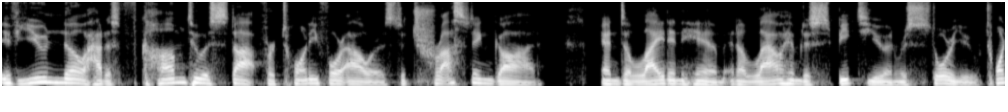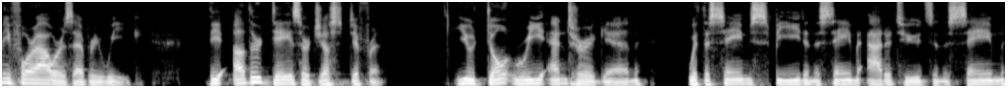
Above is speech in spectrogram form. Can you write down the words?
If you know how to come to a stop for 24 hours, to trust in God and delight in Him and allow Him to speak to you and restore you 24 hours every week. The other days are just different. You don't re enter again with the same speed and the same attitudes and the same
